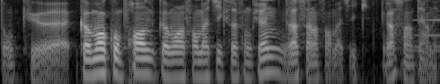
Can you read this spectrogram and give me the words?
Donc euh, comment comprendre comment l'informatique ça fonctionne? Grâce à l'informatique, grâce à Internet.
